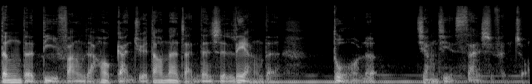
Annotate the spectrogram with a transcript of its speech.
灯的地方，然后感觉到那盏灯是亮的，躲了将近三十分钟。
